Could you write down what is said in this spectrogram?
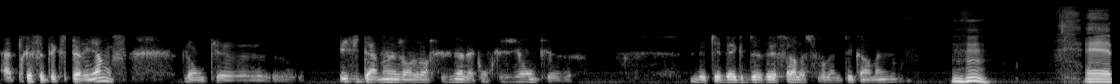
après cette expérience. Donc euh, évidemment, j'en suis venu à la conclusion que le Québec devait faire la souveraineté quand même. Mm-hmm. Eh,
